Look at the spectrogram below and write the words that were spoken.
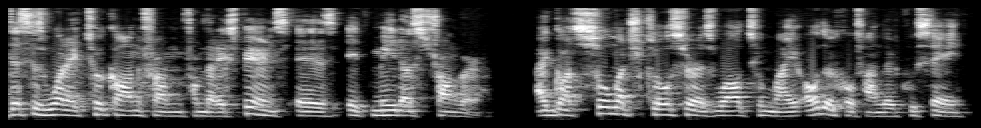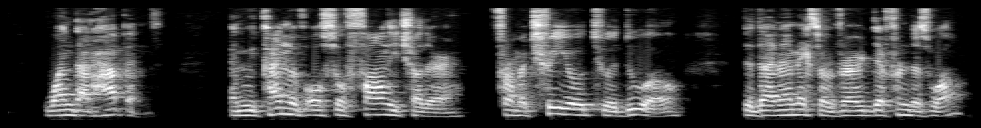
this is what I took on from, from that experience is it made us stronger. I got so much closer as well to my other co-founder, Kusei, when that happened. And we kind of also found each other from a trio to a duo. The dynamics are very different as well.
